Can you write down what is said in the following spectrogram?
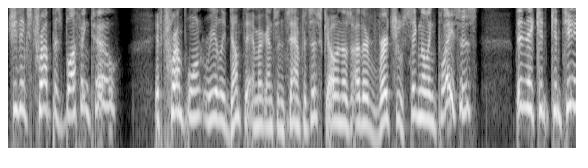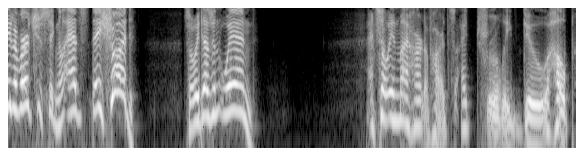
She thinks Trump is bluffing too. If Trump won't really dump the immigrants in San Francisco and those other virtue signaling places, then they can continue to virtue signal as they should. So he doesn't win. And so, in my heart of hearts, I truly do hope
